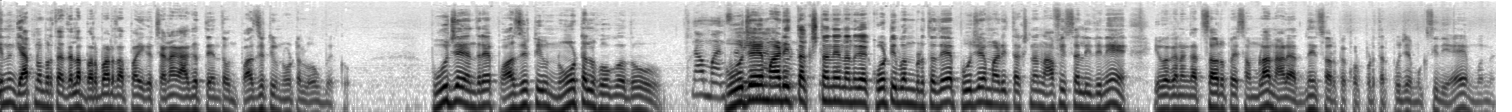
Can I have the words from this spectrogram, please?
ಏನು ಜ್ಞಾಪನ ಬರ್ತಾ ಇದೆಲ್ಲ ಬರಬಾರ್ದಪ್ಪ ಈಗ ಚೆನ್ನಾಗಿ ಆಗುತ್ತೆ ಅಂತ ಒಂದು ಪಾಸಿಟಿವ್ ನೋಟಲ್ಲಿ ಹೋಗಬೇಕು. ಪೂಜೆ ಅಂದರೆ ಪಾಸಿಟಿವ್ ನೋಟಲ್ಲಿ ಹೋಗೋದು. ಪೂಜೆ ಮಾಡಿದ ತಕ್ಷಣನೇ ತಕ್ಷಣ ನನಗೆ ಕೋಟಿ ಬಂದ್ಬಿಡ್ತದೆ ಪೂಜೆ ಮಾಡಿದ ತಕ್ಷಣ ನಾನು ಆಫೀಸಲ್ಲಿ ಇದ್ದೀನಿ ಇವಾಗ ನಂಗೆ ಹತ್ತು ಸಾವಿರ ರೂಪಾಯಿ ಸಂಬಳ ನಾಳೆ ಹದಿನೈದು ಸಾವಿರ ರೂಪಾಯಿ ಕೊಟ್ಬಿಡ್ತಾರೆ ಪೂಜೆ ಮುಗಿಸಿದೆಯೇ ಮೊನ್ನೆ.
